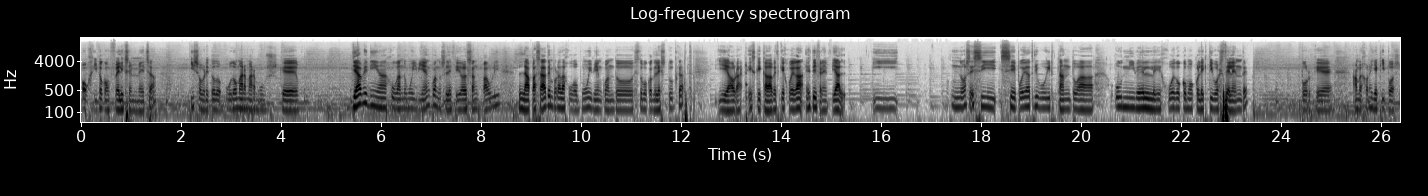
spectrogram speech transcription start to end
ojito con Félix en mecha. Y sobre todo Udomar Marmouche, que ya venía jugando muy bien cuando se le cedió al St. Pauli. La pasada temporada jugó muy bien cuando estuvo con el Stuttgart. Y ahora es que cada vez que juega es diferencial. Y no sé si se puede atribuir tanto a un nivel de juego como colectivo excelente. Porque a lo mejor hay equipos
